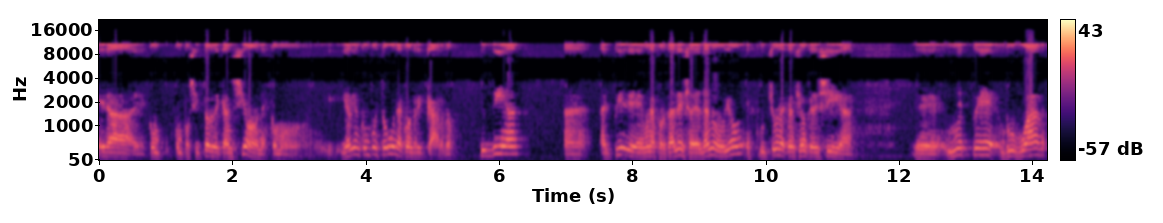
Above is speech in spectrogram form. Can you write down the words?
era com- compositor de canciones, como y habían compuesto una con Ricardo. Y un día, al pie de una fortaleza del Danubio, escuchó una canción que decía eh, Ne peut vous voir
